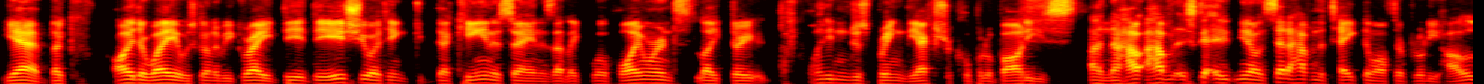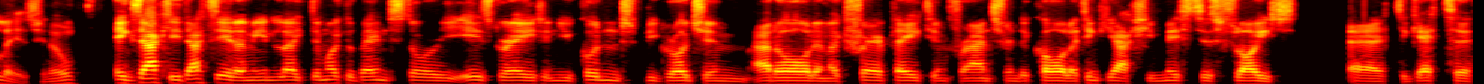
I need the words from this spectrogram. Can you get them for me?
yeah, like either way, it was going to be great. The the issue I think that Cian is saying is that like, well, why weren't like they why didn't just bring the extra couple of bodies and have, have you know instead of having to take them off their bloody holidays, you know? Exactly, that's it. I mean, like the Michael Bent story is great, and you couldn't begrudge him at all, and like fair play to him for answering the call. I think he actually missed his flight uh, to get to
